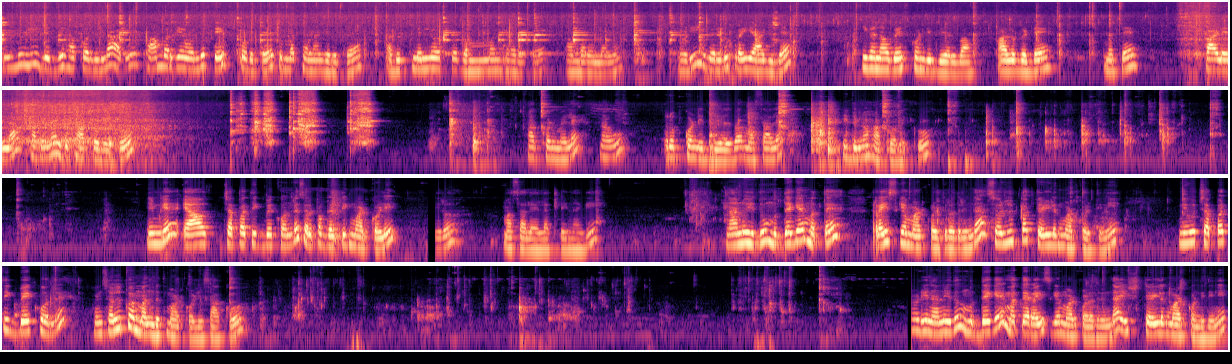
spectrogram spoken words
ಬೆಳ್ಳುಳ್ಳಿ ಜಜ್ಜಿ ಹಾಕೋದ್ರಿಂದ ಅದು ಸಾಂಬಾರಿಗೆ ಒಂದು ಟೇಸ್ಟ್ ಕೊಡುತ್ತೆ, ತುಂಬ ಚೆನ್ನಾಗಿರುತ್ತೆ. ಅದು ಸ್ಮೆಲ್ಲು ಅಷ್ಟೇ ಗಮ್ಮಂತ ಇರುತ್ತೆ ಸಾಂಬಾರೆಲ್ಲನೂ. ನೋಡಿ, ಇವೆರಡು ಫ್ರೈ ಆಗಿದೆ. ಈಗ ನಾವು ಬೇಯಿಸ್ಕೊಂಡಿದ್ವಿ ಅಲ್ವಾ? ಆಲೂಗಡ್ಡೆ ಮತ್ತು ಕಾಳೆಲ್ಲ, ಅದನ್ನು ಇದಕ್ಕೆ ಹಾಕ್ಕೋಬೇಕು. ಹಾಕ್ಕೊಂಡ್ಮೇಲೆ ನಾವು ರುಬ್ಕೊಂಡಿದ್ವಿ ಅಲ್ವಾ ಮಸಾಲೆ? ಇದನ್ನು ಹಾಕ್ಕೋಬೇಕು. ನಿಮಗೆ ಯಾವ ಚಪಾತಿಗೆ ಬೇಕು ಅಂದರೆ ಸ್ವಲ್ಪ ಗಟ್ಟಿಗೆ ಮಾಡ್ಕೊಳ್ಳಿ. ಇರೋ ಮಸಾಲೆ ಎಲ್ಲ ಕ್ಲೀನಾಗಿ ನಾನು ಇದು ಮುದ್ದೆಗೆ ಮತ್ತು ರೈಸ್ಗೆ ಮಾಡ್ಕೊಳ್ತಿರೋದ್ರಿಂದ ಸ್ವಲ್ಪ ತೆಳ್ಳಗೆ ಮಾಡ್ಕೊಳ್ತೀನಿ. ನೀವು ಚಪಾತಿಗೆ ಬೇಕು ಅಂದರೆ ಒಂದು ಸ್ವಲ್ಪ ಮಂದಕ್ಕೆ ಮಾಡ್ಕೊಳ್ಳಿ ಸಾಕು. ನೋಡಿ, ನಾನು ಇದು ಮುದ್ದೆಗೆ ಮತ್ತು ರೈಸ್ಗೆ ಮಾಡ್ಕೊಳ್ಳೋದ್ರಿಂದ ಇಷ್ಟು ತೆಳ್ಳಗೆ ಮಾಡ್ಕೊಂಡಿದ್ದೀನಿ.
